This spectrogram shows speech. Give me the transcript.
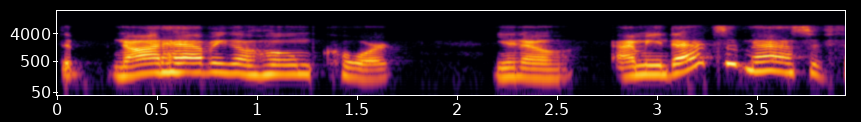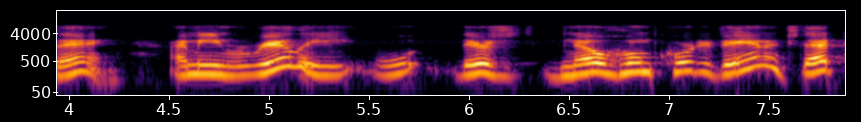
the not having a home court, you know, I mean that's a massive thing. I mean, really, w- there's no home court advantage. That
